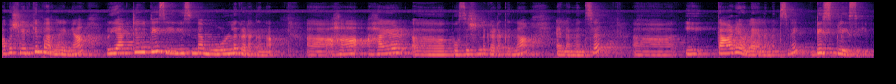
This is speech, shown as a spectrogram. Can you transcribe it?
അപ്പോൾ ശരിക്കും പറഞ്ഞു കഴിഞ്ഞാൽ റിയാക്ടിവിറ്റി സീരീസിന്റെ മുകളിൽ കിടക്കുന്ന ഹയർ പൊസിഷനിൽ കിടക്കുന്ന എലമെന്റ്സ് ഈ താഴെയുള്ള എലമെന്റ്സിനെ ഡിസ്പ്ലേസ് ചെയ്യും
